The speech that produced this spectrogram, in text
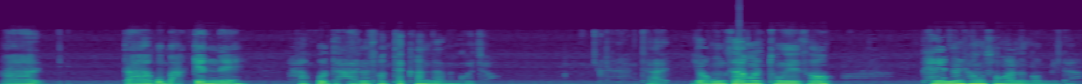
아, 나하고 맞겠네. 하고 나를 선택한다는 거죠. 자, 영상을 통해서 팬을 형성하는 겁니다.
